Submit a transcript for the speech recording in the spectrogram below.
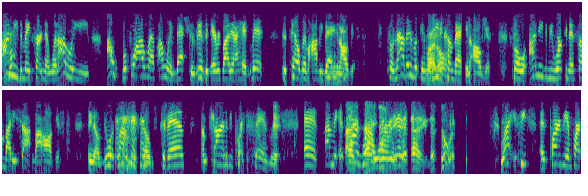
I need to make certain that when I leave, I before I left, I went back to visit everybody I had met to tell them I'll be back mm-hmm. in August. So now they're looking for right me on. to come back in August. So I need to be working at somebody's shop by August. You know, doing something. so Chavez, I'm trying to be part of the family. And I mean, as far hey, as where hey, I walk away, hey, let's do it. Right. See, as part of being part,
